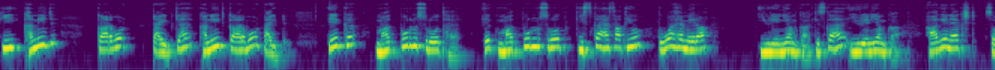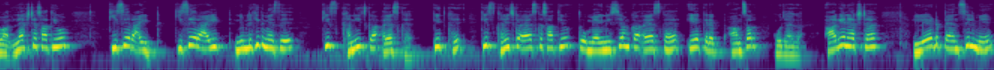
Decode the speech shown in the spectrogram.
कि खनिज कार्बोटाइट, क्या है? खनिज कार्बोटाइट एक महत्वपूर्ण स्रोत है। एक महत्वपूर्ण स्रोत किसका है साथियों? तो वह है मेरा यूरेनियम का। किसका है? यूरेनियम का। आगे नेक्स्ट सवाल। नेक्स्ट है साथियों, किसे राइट किसे राइट निम्नलिखित में से किस खनिज का अयस्क है? किस किस खनिज का अयस्क साथियों? तो मैग्नीशियम का अयस्क है ए करेक्ट आंसर हो जाएगा। आगे नेक्स्ट है लेड पेंसिल में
